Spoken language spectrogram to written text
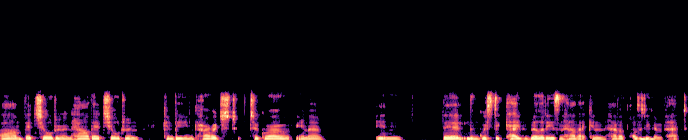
um, their children and how their children can be encouraged to grow in a in their linguistic capabilities and how that can have a positive mm-hmm. impact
